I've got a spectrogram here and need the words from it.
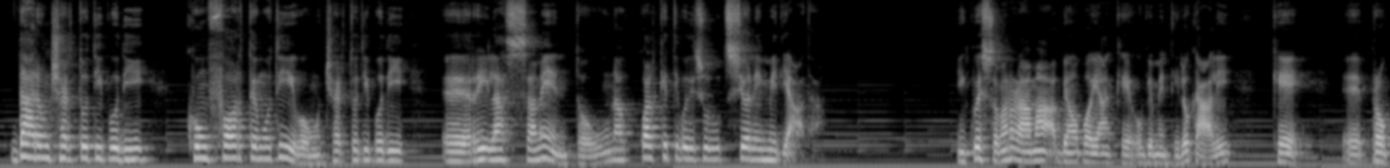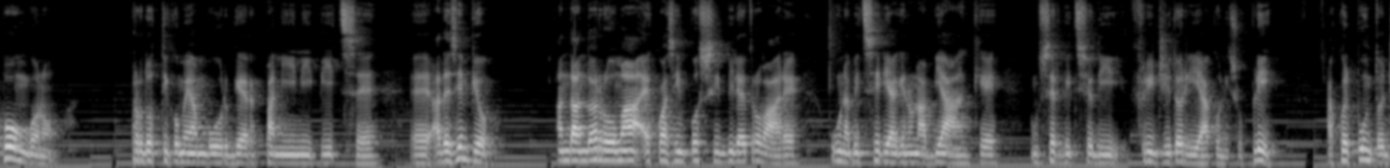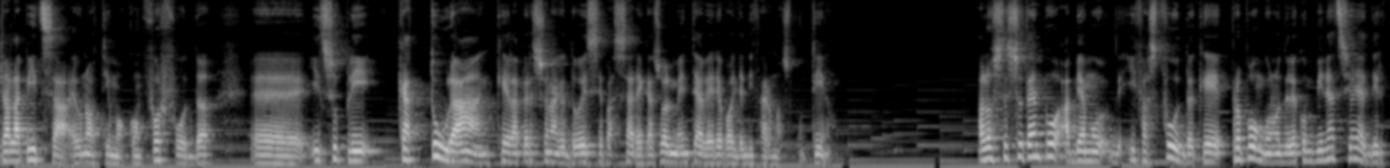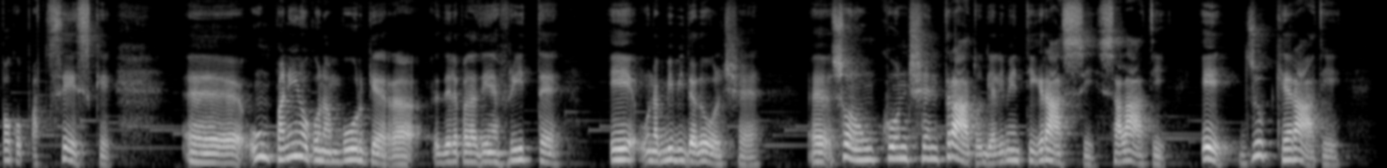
dare un certo tipo di conforto emotivo, un certo tipo di eh, rilassamento, una qualche tipo di soluzione immediata. In questo panorama abbiamo poi anche ovviamente i locali che eh, propongono prodotti come hamburger, panini, pizze. Eh, ad esempio andando a Roma è quasi impossibile trovare una pizzeria che non abbia anche un servizio di friggitoria con i supplì a quel punto già la pizza è un ottimo comfort food, eh, il supplì cattura anche la persona che dovesse passare casualmente e avere voglia di fare uno spuntino. Allo stesso tempo abbiamo i fast food che propongono delle combinazioni a dir poco pazzesche. Eh, un panino con hamburger, delle patatine fritte e una bibita dolce eh, sono un concentrato di alimenti grassi, salati e zuccherati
